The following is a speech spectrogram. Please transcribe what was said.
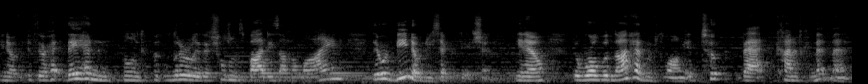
You know, if they hadn't been willing to put literally their children's bodies on the line, there would be no desegregation. You know, the world would not have moved along. It took that kind of commitment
